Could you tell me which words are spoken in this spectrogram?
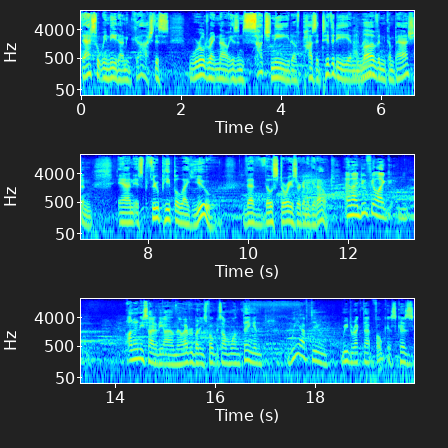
That's what we need. I mean, gosh, this world right now is in such need of positivity and love and compassion, and it's through people like you that those stories are going to get out. And I do feel like on any side of the aisle now, everybody's focused on one thing, and we have to redirect that focus because,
